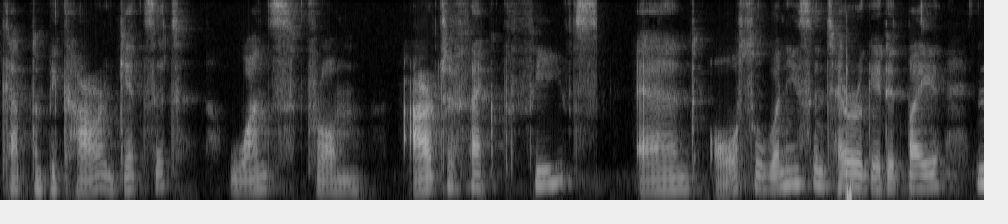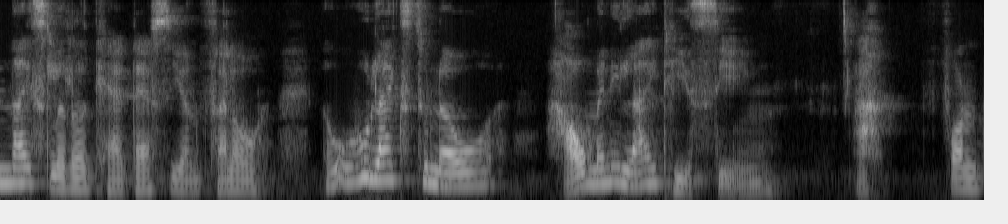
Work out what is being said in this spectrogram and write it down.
Captain Picard gets it, once from artifact thieves, and also when he's interrogated by a nice little Cardassian fellow who likes to know how many light he's seeing. Ah, fond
